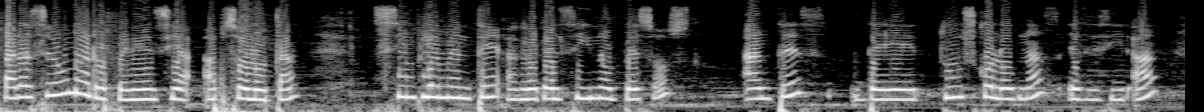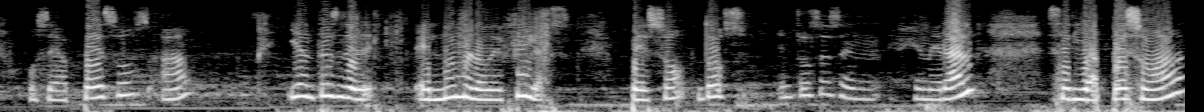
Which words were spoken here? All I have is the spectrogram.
Para hacer una referencia absoluta, simplemente agrega el signo pesos antes de tus columnas, es decir, A, o sea, pesos A, y antes de el número de filas, peso 2. Entonces, en general, sería peso A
